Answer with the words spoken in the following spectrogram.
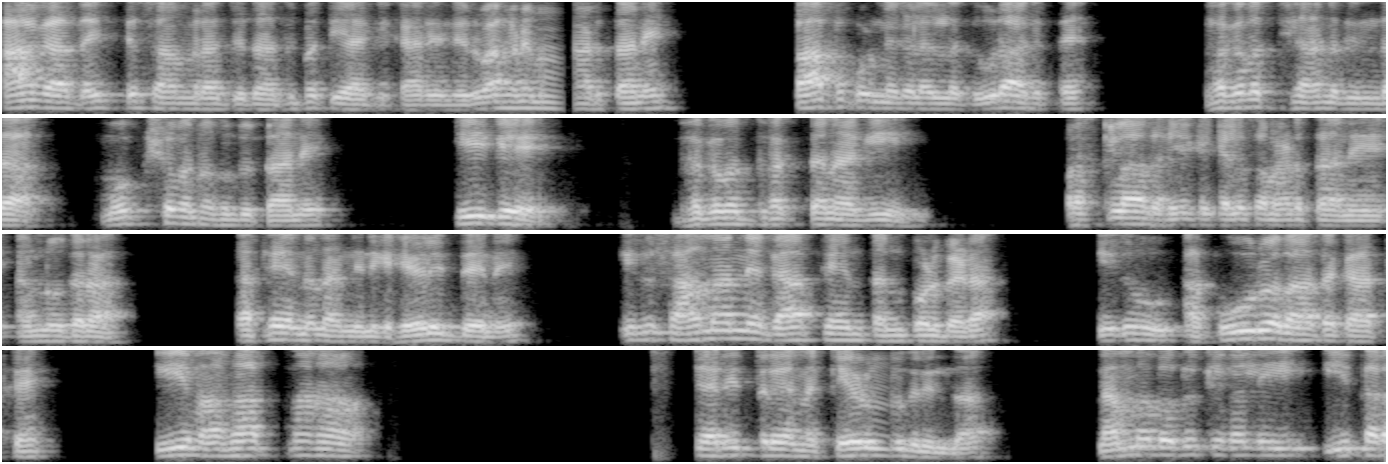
ಆಗ ದೈತ್ಯ ಸಾಮ್ರಾಜ್ಯದ ಅಧಿಪತಿಯಾಗಿ ಕಾರ್ಯನಿರ್ವಹಣೆ ಮಾಡ್ತಾನೆ. ಪಾಪ ಪುಣ್ಯಗಳೆಲ್ಲ ದೂರ ಆಗುತ್ತೆ. ಭಗವತ್ ಧ್ಯಾನದಿಂದ ಮೋಕ್ಷವನ್ನು ಹೊಂದುತ್ತಾನೆ. ಹೀಗೆ ಭಗವದ್ಭಕ್ತನಾಗಿ ಪ್ರಹ್ಲಾದ ಹೇಗೆ ಕೆಲಸ ಮಾಡ್ತಾನೆ ಅನ್ನೋದರ ಕಥೆಯನ್ನು ನಾನು ನಿನಗೆ ಹೇಳಿದ್ದೇನೆ. ಇದು ಸಾಮಾನ್ಯ ಗಾಥೆ ಅಂತ ಅನ್ಕೊಳ್ಬೇಡ. ಇದು ಅಪೂರ್ವವಾದ ಗಾಥೆ. ಈ ಮಹಾತ್ಮನ ಚರಿತ್ರೆಯನ್ನ ಕೇಳುವುದರಿಂದ ನಮ್ಮ ಬದುಕಿನಲ್ಲಿ ಈ ತರ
